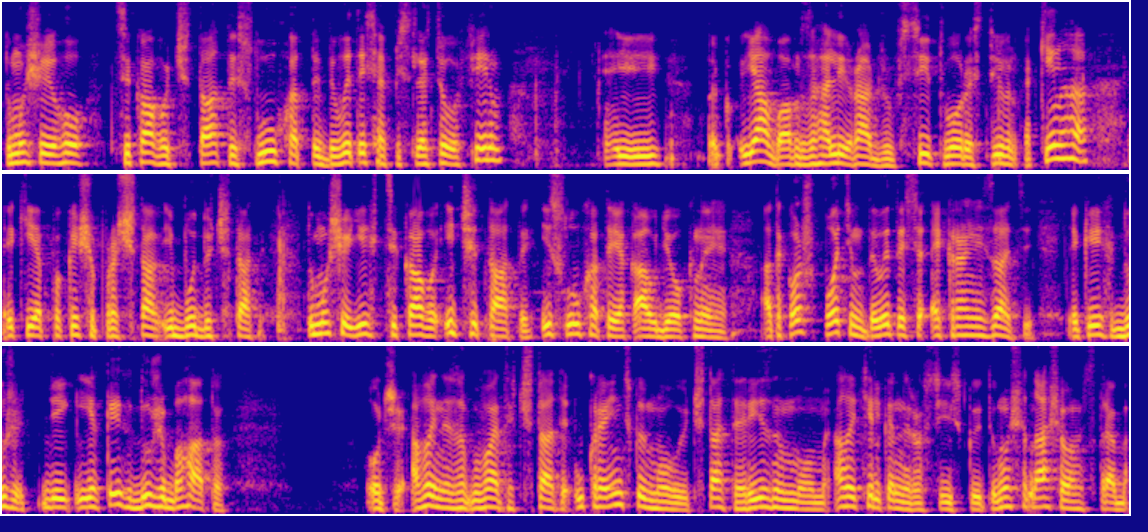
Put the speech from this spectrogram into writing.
тому що його цікаво читати, слухати, дивитися після цього фільм. І так, я вам взагалі раджу всі твори Стівена Кінга, які я поки що прочитав і буду читати, тому що їх цікаво і читати, і слухати як аудіокниги, а також потім дивитися екранізації, яких дуже, яких дуже багато. Отже, а ви не забувайте читати українською мовою, читати різними мовами, але тільки не російською, тому що наша вам це треба.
